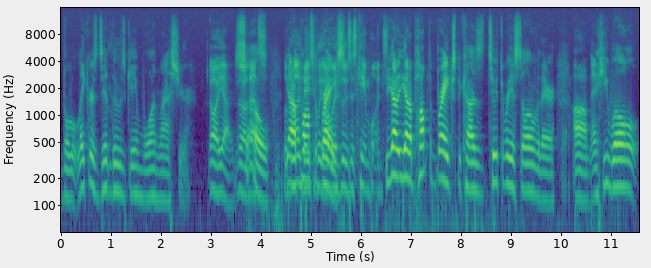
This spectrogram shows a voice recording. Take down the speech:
the Lakers did lose game one last year. Oh yeah, no, so that's you gotta LeBron pump the basically always brakes. loses game one. you got to you got to pump the brakes because two three is still over there, um, and he will.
